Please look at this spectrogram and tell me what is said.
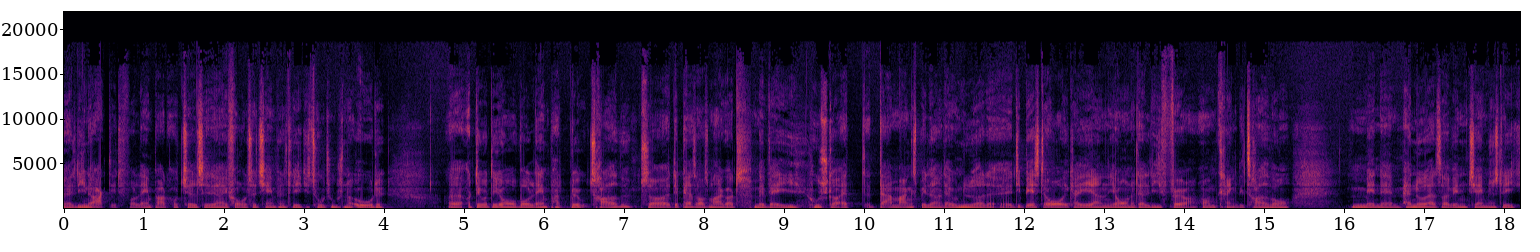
øh, lige nøjagtigt for Lampard og Chelsea der i forhold til Champions League i 2008. Øh, og det var det år, hvor Lampard blev 30, så det passer også meget godt med, hvad I husker, at der er mange spillere, der jo nyder øh, de bedste år i karrieren i årene, der lige før og omkring de 30 år. Men øh, han nåede altså at vinde Champions League.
